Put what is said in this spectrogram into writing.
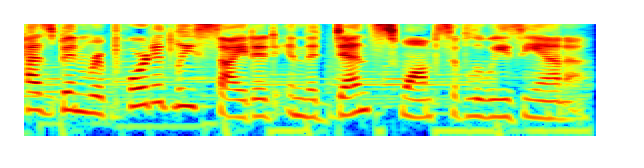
has been reportedly sighted in the dense swamps of Louisiana.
